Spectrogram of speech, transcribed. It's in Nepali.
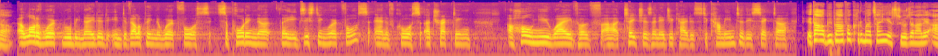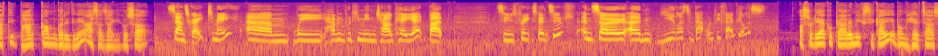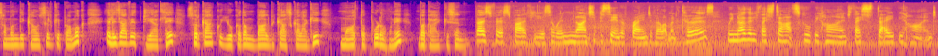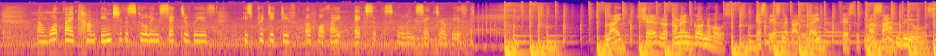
यता अभिभावकहरूमा चाहिँ यस योजनाले आर्थिक भार कम गरिदिने आशा जागेको छ। Sounds great to me. Um, we haven't put him in childcare yet, but it seems pretty expensive, and so a year less of that would be fabulous. अस्ट्रेलियाको प्रारम्भिक सिकाइ एवं हेरचाह सम्बन्धी काउन्सिलकी प्रमुख एलिजाबेथ डियाथले सरकारको यो कदम बाल विकासका लागि महत्त्वपूर्ण हुने बताएकी छिन् Those first five years are when 90% of brain development occurs. We know that if they start school behind, they stay behind. And what they come into the schooling sector with is predictive of what they exit the schooling sector with. Like share र कमेन्ट गर्नुहोस् एसपिएस नेपालीलाई फेसबुकमा साथ दिनुहोस्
